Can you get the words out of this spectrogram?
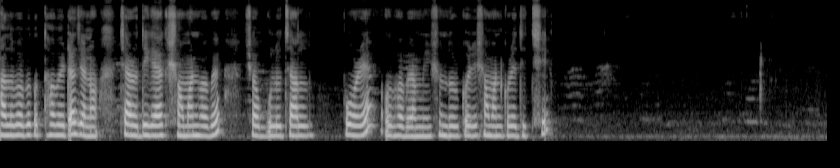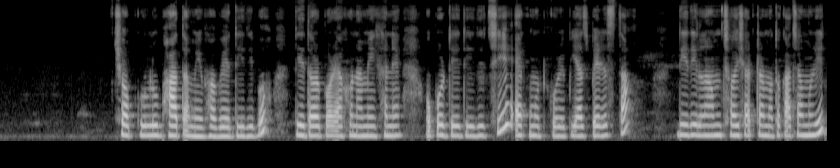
ভালোভাবে করতে হবে এটা যেন চারদিকে এক সমানভাবে সবগুলো চাল পরে ওইভাবে আমি সুন্দর করে সমান করে দিচ্ছি। সবগুলো ভাত আমি এভাবে দিয়ে দিব। দিয়ে দেওয়ার পর এখন আমি এখানে ওপর দিয়ে দিয়ে দিচ্ছি এক মুঠ করে পেঁয়াজ বেরেস্তা। দিয়ে দিলাম ছয় সাতটার মতো কাঁচামরিচ।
